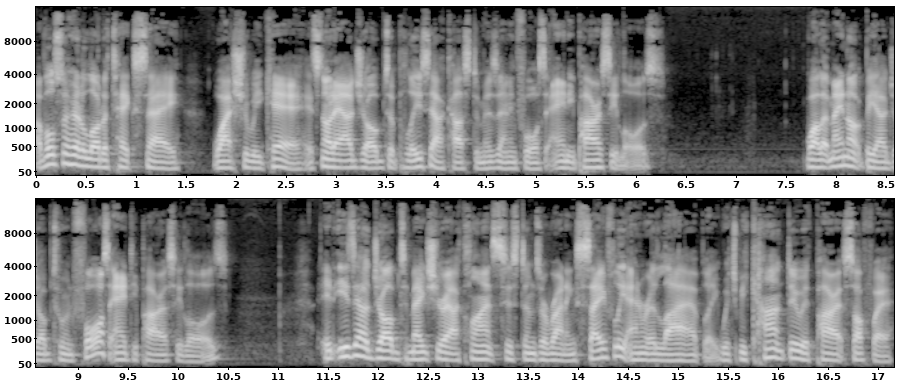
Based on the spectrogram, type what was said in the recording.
I've also heard a lot of techs say, why should we care? It's not our job to police our customers and enforce anti piracy laws. while it may not be our job to enforce anti piracy laws, it is our job to make sure our clients' systems are running safely and reliably, which we can't do with pirate software.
